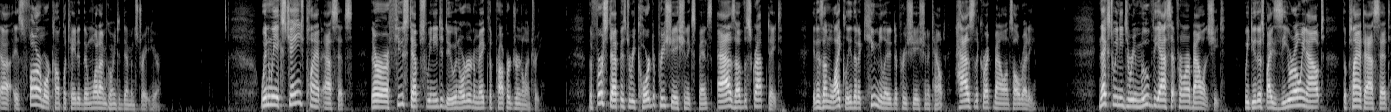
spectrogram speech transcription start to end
uh, is far more complicated than what I'm going to demonstrate here. When we exchange plant assets, there are a few steps we need to do in order to make the proper journal entry. The first step is to record depreciation expense as of the scrap date. It is unlikely that accumulated depreciation account has the correct balance already. Next, we need to remove the asset from our balance sheet. We do this by zeroing out the plant asset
